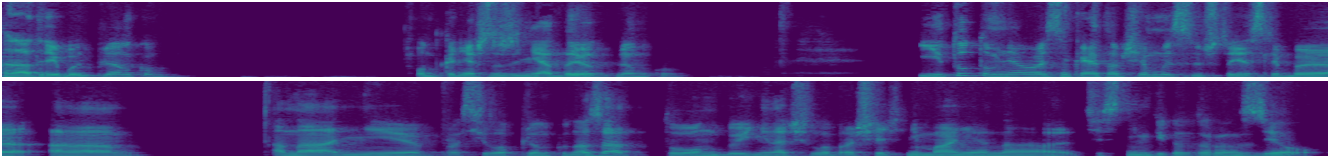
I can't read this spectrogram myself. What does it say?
Она требует пленку. Он, конечно же, не отдает пленку. И тут у меня возникает вообще мысль, что если бы а, она не просила пленку назад, то он бы не начал обращать внимание на те снимки, которые он сделал.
